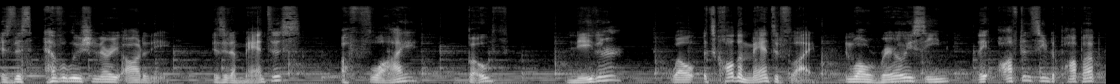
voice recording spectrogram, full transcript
is this evolutionary oddity. Is it a mantis? A fly? Both? Neither? Well, it's called a mantid fly, and while rarely seen, they often seem to pop up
